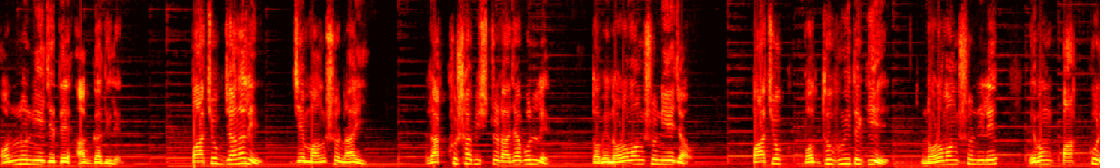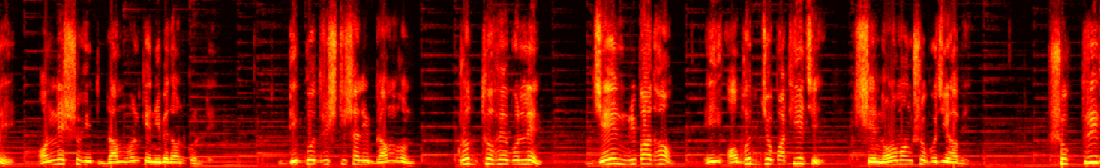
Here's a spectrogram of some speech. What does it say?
অন্ন নিয়ে যেতে আজ্ঞা দিলেন। পাচক জানালে যে মাংস নাই, রাক্ষসাবিষ্ট রাজা বললেন, তবে নরমাংস নিয়ে যাও। পাচক বদ্ধভূমিতে গিয়ে নরমাংস নিলে এবং পাক করে অন্যের সহিত ব্রাহ্মণকে নিবেদন করলে। দিব্য দৃষ্টিশালী ব্রাহ্মণ ক্রুদ্ধ হয়ে বললেন, যে নৃপাধম এই অভোজ্য পাঠিয়েছে, সে নরমাংস ভোজি হবে। শক্তির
